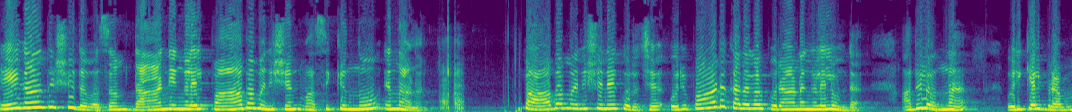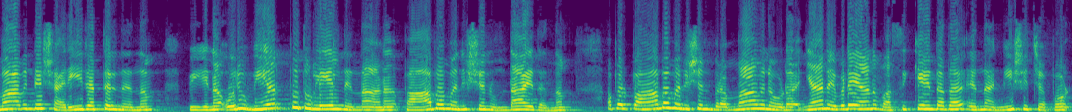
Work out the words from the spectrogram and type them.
ഏകാദശി ദിവസം ധാന്യങ്ങളിൽ പാപമനുഷ്യൻ വസിക്കുന്നു എന്നാണ്. പാപമനുഷ്യനെ കുറിച്ച് ഒരുപാട് കഥകൾ പുരാണങ്ങളിലുണ്ട്. അതിലൊന്ന് ഒരിക്കൽ ബ്രഹ്മാവിന്റെ ശരീരത്തിൽ നിന്നും വീണ ഒരു വിയർപ്പ് തുള്ളിയിൽ നിന്നാണ് പാപമനുഷ്യൻ ഉണ്ടായതെന്നും അപ്പോൾ പാപമനുഷ്യൻ ബ്രഹ്മാവിനോട് ഞാൻ എവിടെയാണ് വസിക്കേണ്ടത്? എന്ന് അന്വേഷിച്ചപ്പോൾ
